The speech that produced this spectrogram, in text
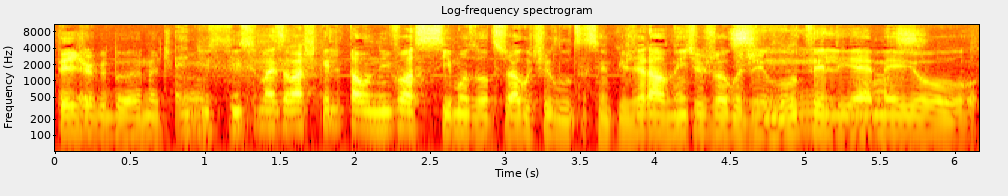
ter é, jogo do ano. Tipo... É difícil, mas eu acho que ele tá um nível acima dos outros jogos de luta, assim, porque geralmente o jogo Sim, de luta ele é nossa. é meio.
